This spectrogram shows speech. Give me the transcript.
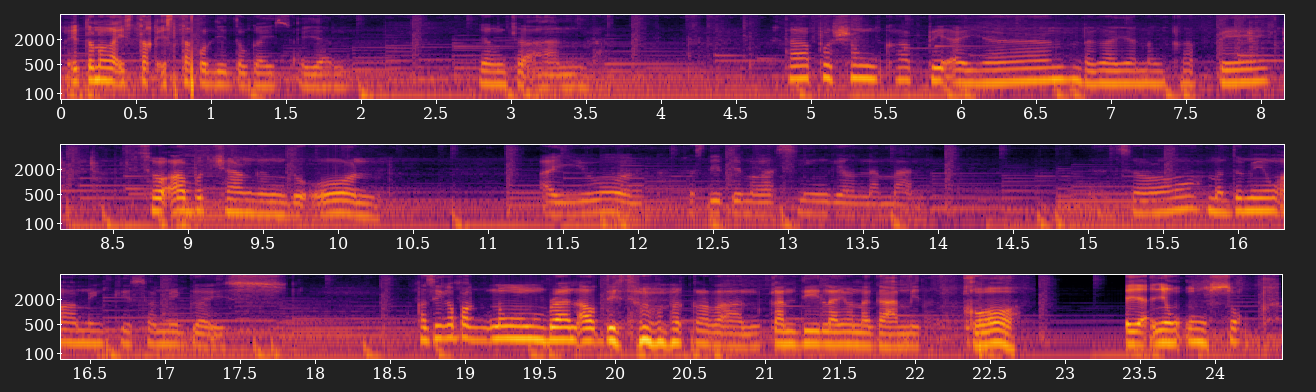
ito mga istak-istak ko dito guys. Ayan. Yung dyan. Tapos yung kape, ayan. Lagayan ng kape. So, abot siya hanggang doon. Ayun. Tapos dito mga single naman. So, madumi yung aming kisame guys. Kasi kapag nung brand out dito nakaraan, kandila yung nagamit ko. Kaya yung usok.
